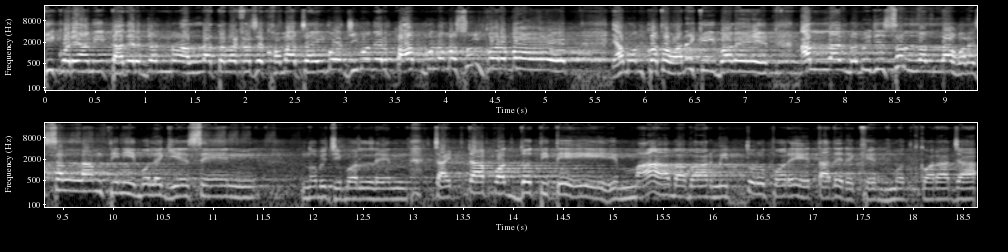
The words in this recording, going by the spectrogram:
কি করে আমি তাদের জন্য আল্লাহ তালার কাছে ক্ষমা চাইব? জীবনের পাপগুলো মোচন করব? এমন কথা অনেকেই বলে আল্লাহ নবীজি আলাইহি সাল্লাম তিনি বলে গিয়েছেন, নবীজি বললেন, চারটা পদ্ধতিতে মা বাবার মৃত্যুর পরে তাদের খেদমত করা যায়।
